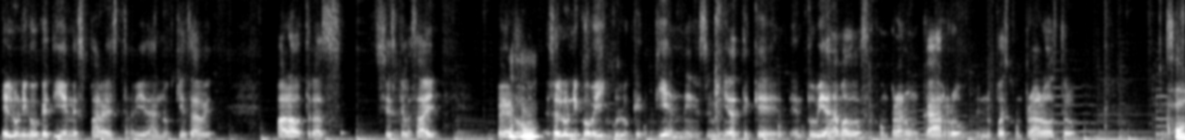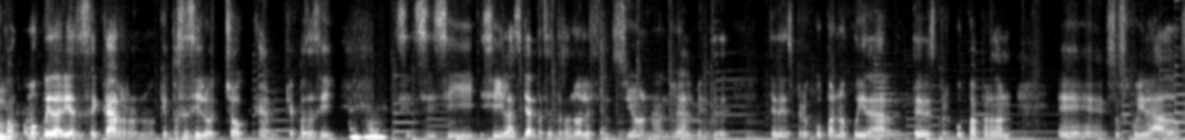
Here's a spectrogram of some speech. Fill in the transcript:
el único que tienes para esta vida, ¿no? Quién sabe, para otras, si es que las hay, pero es el único vehículo que tienes. Imagínate que en tu vida nada más vas a comprar un carro y no puedes comprar otro. Sí. ¿Cómo, cuidarías ese carro, no? ¿Qué pasa si lo chocan? ¿Qué pasa si, si, si, si, las llantas atrás no le funcionan? ¿Realmente te despreocupa no cuidar, te despreocupa, perdón, eh, sus cuidados?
